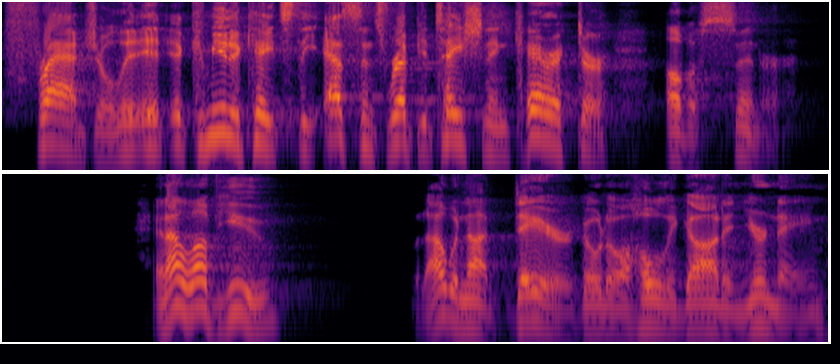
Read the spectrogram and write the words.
fragile. It, it, it, communicates the essence, reputation, and character of a sinner. And I love you, but I would not dare go to a holy God in your name.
